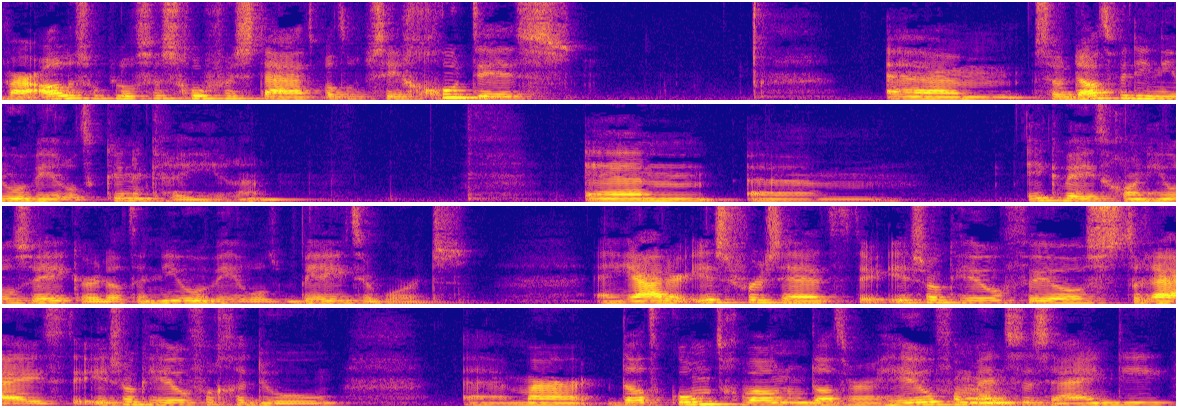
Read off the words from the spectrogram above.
waar alles op losse schroeven staat, wat op zich goed is, um, zodat we die nieuwe wereld kunnen creëren. En um, ik weet gewoon heel zeker dat de nieuwe wereld beter wordt. En ja, er is verzet, er is ook heel veel strijd, er is ook heel veel gedoe. Uh, maar dat komt gewoon omdat er heel veel mensen zijn die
